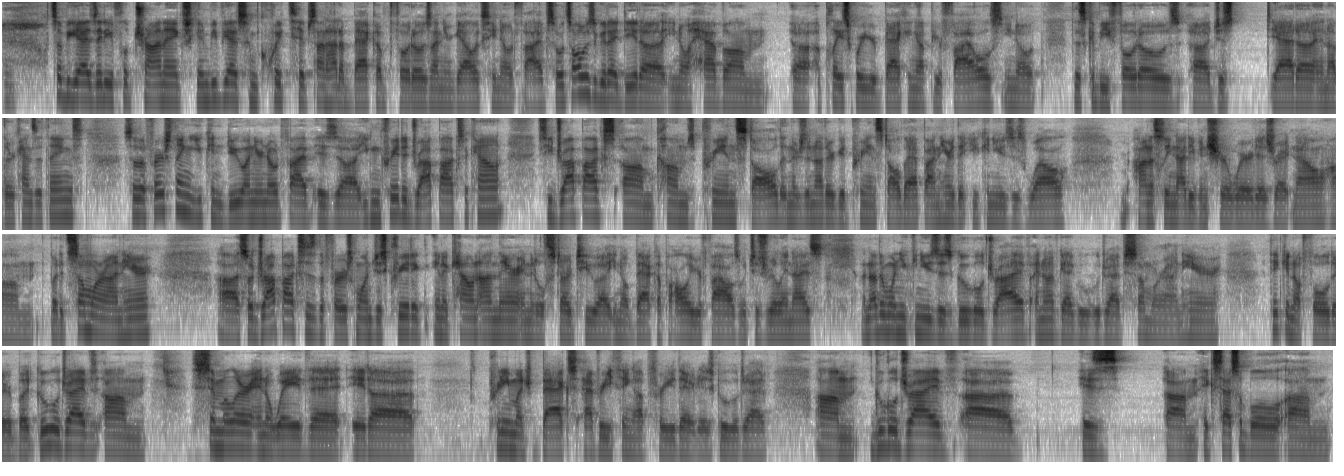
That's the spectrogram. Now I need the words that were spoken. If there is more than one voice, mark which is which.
Speaker 1: What's up, you guys? Eddie Fliptroniks. Going to give you guys some quick tips on how to back up photos on your Galaxy Note 5. So it's always a good idea to, you know, have um, uh, a place where you're backing up your files. You know, this could be photos, uh, just data, and other kinds of things. So the first thing you can do on your Note 5 is uh, you can create a Dropbox account. See, Dropbox um, comes pre-installed, and there's another good pre-installed app on here that you can use as well. honestly, not even sure where it is right now, um, but it's somewhere on here. Uh, so Dropbox is the first one. Just create a, an account on there, and it'll start to uh, you know back up all your files, which is really nice. Another one you can use is Google Drive. I know I've got Google Drive somewhere on here. I think in a folder, but Google Drive's um, similar in a way that it uh, pretty much backs everything up for you. There it is, Google Drive. Um, Google Drive uh, is um, accessible um,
